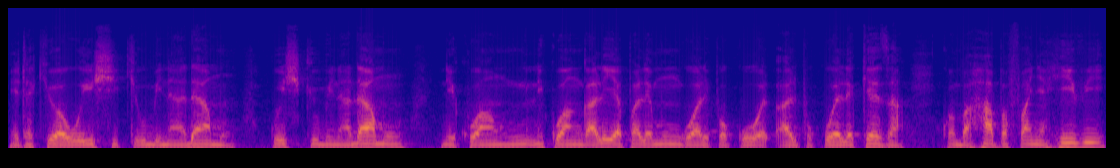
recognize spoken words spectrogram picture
Inatakiwa uishi kiubinadamu. Kuishi kiubinadamu ni, kuang, ni kuangalia pale mungu alipoku, alipokuelekeza kwamba hapa fanya hivi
